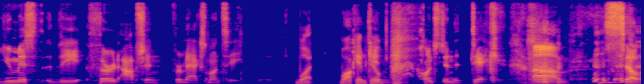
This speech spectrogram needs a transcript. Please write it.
You missed the third option for Max Muncy. What? Walk him too? Punched in the dick. Um, so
